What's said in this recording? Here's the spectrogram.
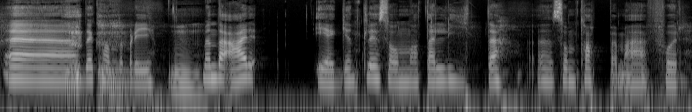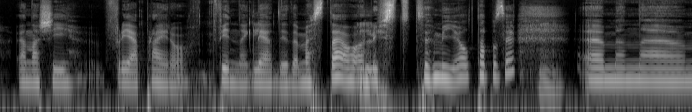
Eh, det kan det bli. Mm. Men det er egentlig sånn at det er lite eh, som tapper meg for energi, fordi jeg pleier å finne glede i det meste og har mm. lyst til mye, holdt jeg på å si. Mm. Eh, men eh,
